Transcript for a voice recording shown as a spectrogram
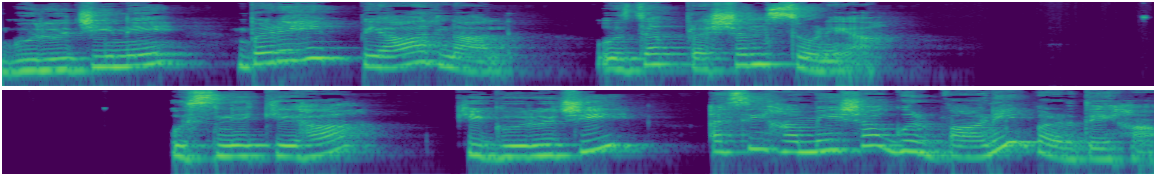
ਗੁਰੂ ਜੀ ਨੇ ਬੜੇ ਹੀ ਪਿਆਰ ਨਾਲ ਉਸ ਦਾ ਪ੍ਰਸ਼ਨ ਸੁਣਿਆ ਉਸਨੇ ਕਿਹਾ ਕਿ ਗੁਰੂ ਜੀ ਅਸੀਂ ਹਮੇਸ਼ਾ ਗੁਰਬਾਣੀ ਪੜ੍ਹਦੇ ਹਾਂ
